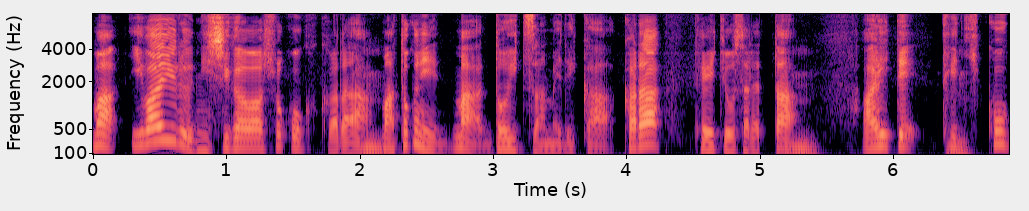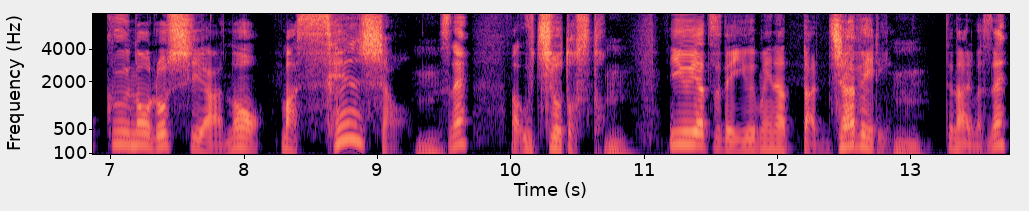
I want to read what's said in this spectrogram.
まあ、いわゆる西側諸国から、うん。まあ、特に、まあ、ドイツアメリカから提供されたうん相手、敵国のロシアの、まあ、戦車をですね、まあ、撃ち落とすとうん。いうやつで有名になったジャベリンっうん。てのありますね。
